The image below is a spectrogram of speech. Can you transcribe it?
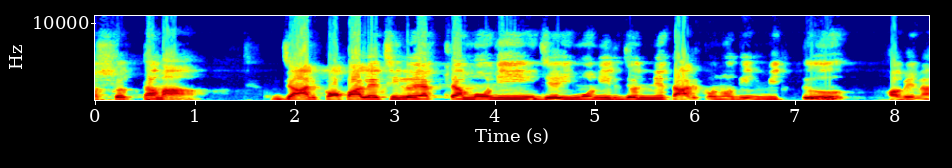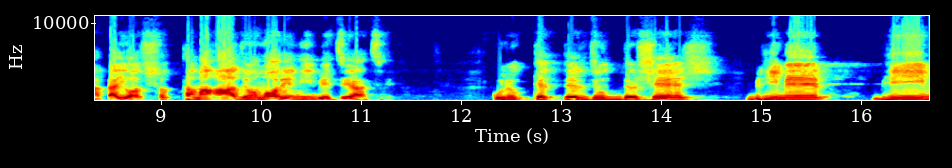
অশ্বত্থামা যার কপালে ছিল একটা মণি, যেই মণির জন্য তার কোনোদিন মৃত্যু হবে না। তাই অশ্বত্থামা আজও মরেনি, বেঁচে আছে। কুরুক্ষেত্রের যুদ্ধ শেষ, ভীমের ভীম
